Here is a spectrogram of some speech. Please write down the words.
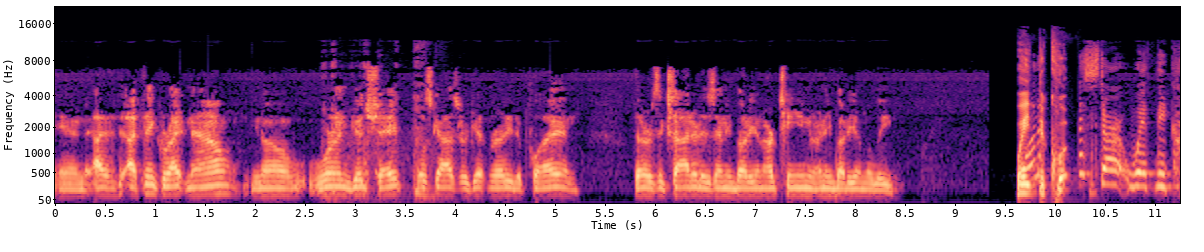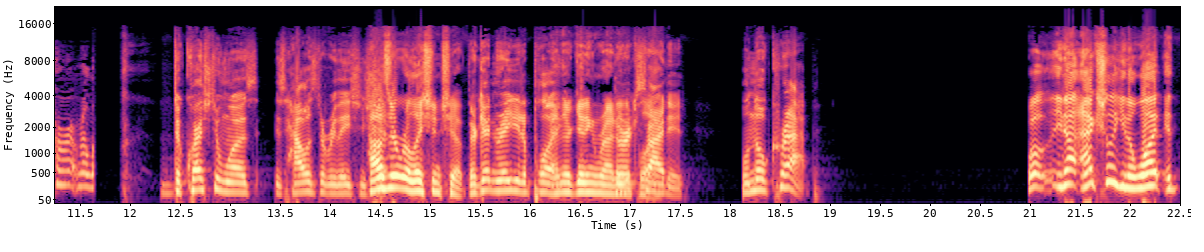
And I, I think right now, you know, we're in good shape. Those guys are getting ready to play, and they're as excited as anybody in our team and anybody in the league. Wait, the qu- Let's start with the current relationship. the question was is how is the relationship? How's their relationship? They're getting ready to play. And they're getting ready They're to play. excited. Well, no crap. Well, you know, actually, you know what? It,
